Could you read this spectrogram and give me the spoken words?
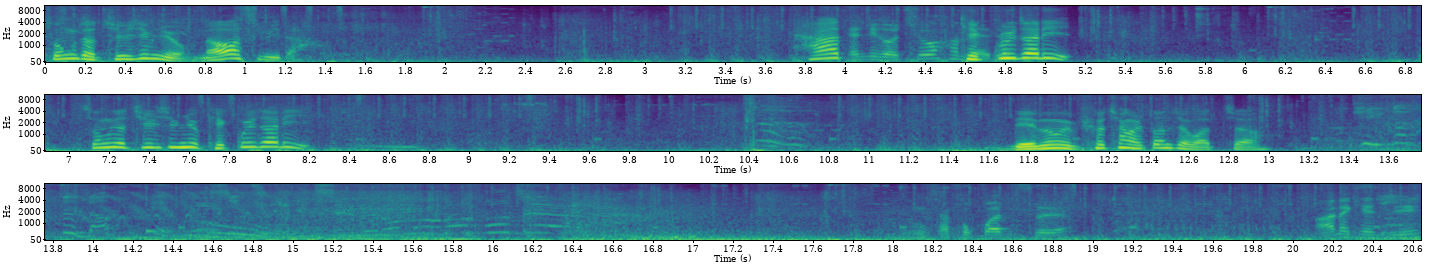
송저 76 나왔습니다 핫 겐지 거 치고 한 개꿀 자리 송저 76 개꿀 자리 내 놈의 표창을 던져봤자 자폭 빠졌어요 안에 겐지.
